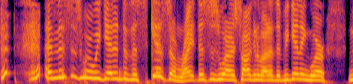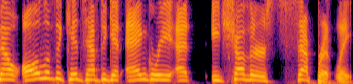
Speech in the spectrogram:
And this is where we get into the schism, right? This is what I was talking about at the beginning, where now all of the kids have to get angry at each other separately.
